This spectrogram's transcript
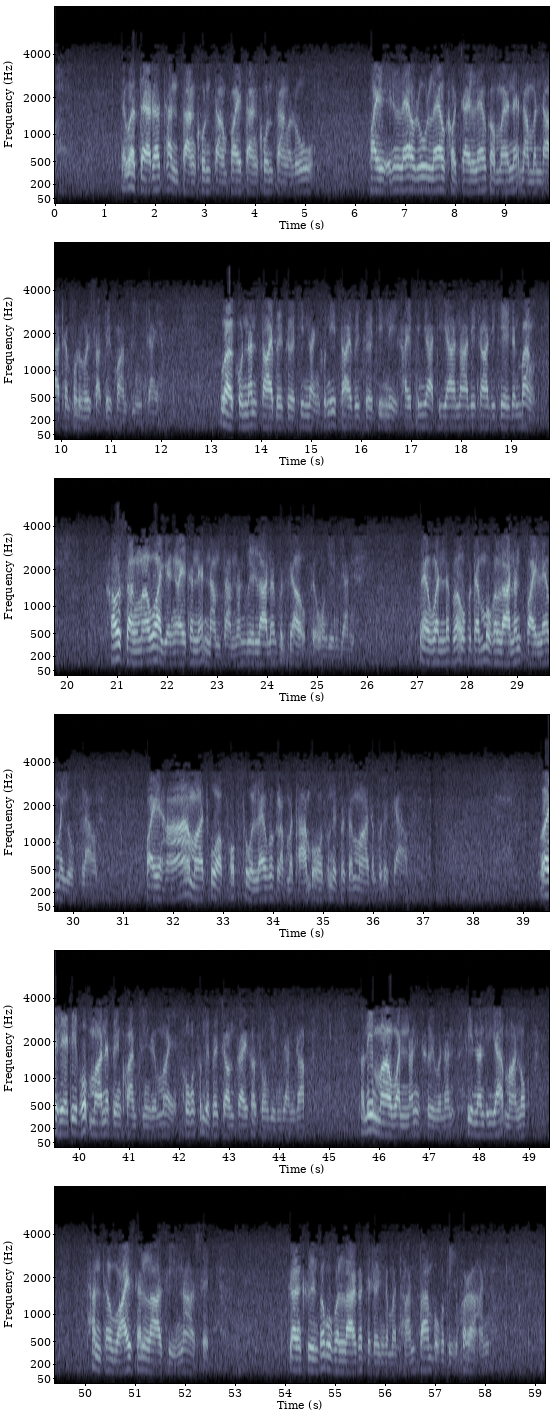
แต่ว่าแต่ละท่านต่างคนต่างไปต่างคนต่างรู้ ไปเห็นแล้วรู้แล้วเข้าใจแล้วก็มาแนะนำบรรดาท่านพุทธบริษัทด้วยความจริงใจ ว่าคนนั้นตายไปเกิดที่นั่นคนนี้ตายไปเกิดที่นี่ใครเป็นญาติยานาดิกาดิเกกันบ้าง เขาสั่งมาว่าอย่างไงท่านแนะนำตามนั้น เวลานั้นพระเจ้าพระองค์ยืนยัน แต่วันพระอุปตโมคลานั้นไปแล้วไม่อยู่เปล่าไปหามาทั่วพบทั่วแล้วก็กลับมาถามองค์สมเด็จพระสัมมาสัมพุทธเจ้า ว่าเหตุที่พบมานั้นเป็นความจริงหรือไม่องค์สมเด็จพระจอมไตรก็ทรงยืนยันรับ ตอนนี้มาวันนั้นคืนวันนั้น ที่นันทิยะมานพท่านถวายสลาสีหน้าเสร็จกลางคืนพระโมคลาก็เจริญกรรมฐานตามปกติพระอรหันต์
